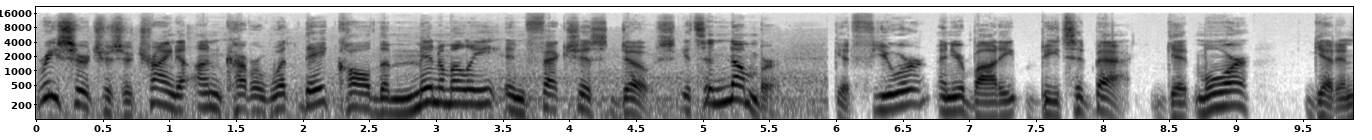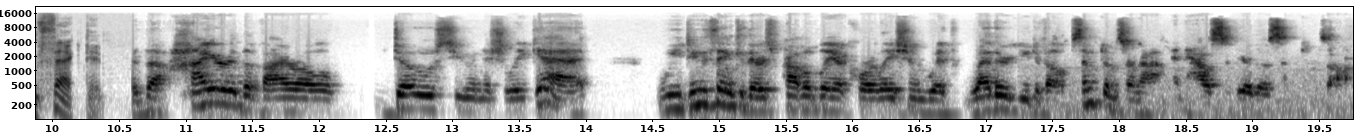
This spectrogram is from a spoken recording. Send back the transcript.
Researchers are trying to uncover what they call the minimally infectious dose. It's a number. Get fewer, and your body beats it back. Get more, get infected. The higher the viral dose you initially get, we do think there's probably a correlation with whether you develop symptoms or not and how severe those symptoms are.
